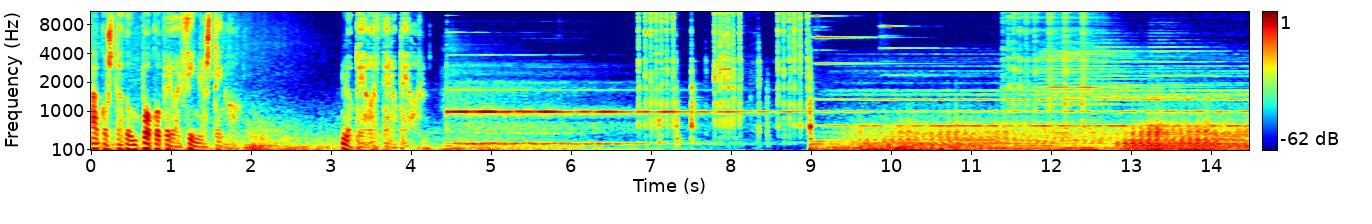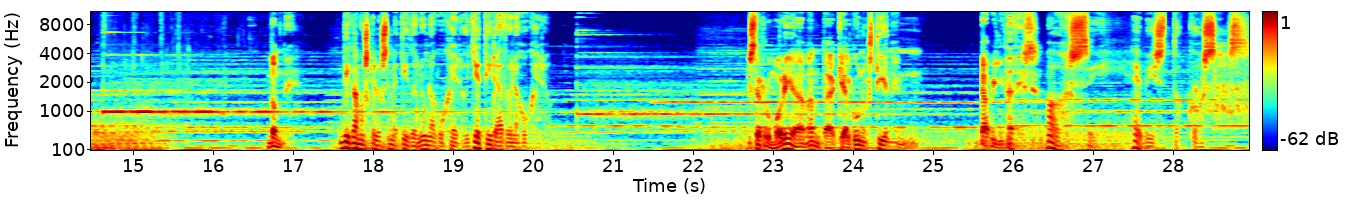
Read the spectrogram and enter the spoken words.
Ha costado un poco, pero al fin los tengo. Lo peor de lo peor. ¿Dónde? Digamos que los he metido en un agujero y he tirado el agujero. Se rumorea, Amanda, que algunos tienen habilidades. Oh, sí, he visto cosas.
